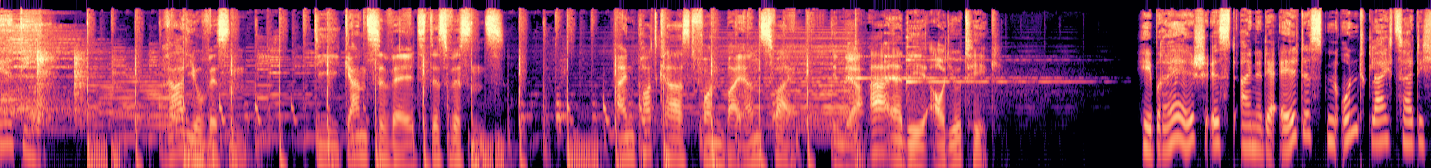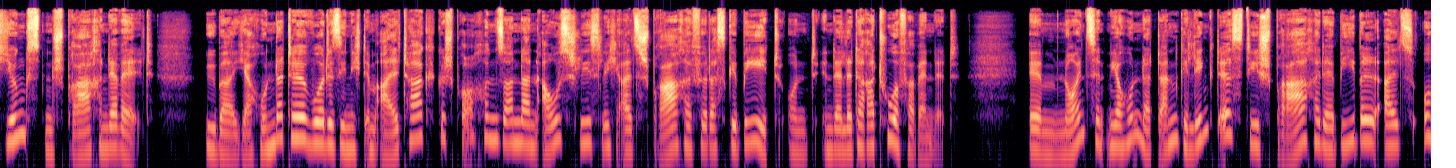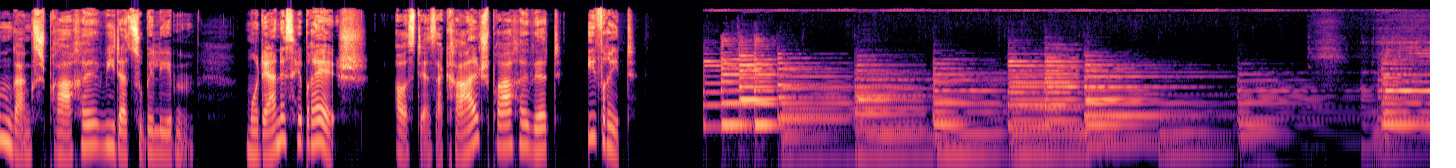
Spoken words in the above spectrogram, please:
ARD. Radiowissen. Die ganze Welt des Wissens. Ein Podcast von Bayern 2 in der ARD Audiothek. Hebräisch ist eine der ältesten und gleichzeitig jüngsten Sprachen der Welt. Über Jahrhunderte wurde sie nicht im Alltag gesprochen, sondern ausschließlich als Sprache für das Gebet und in der Literatur verwendet. Im 19. Jahrhundert dann gelingt es, die Sprache der Bibel als Umgangssprache wiederzubeleben. Modernes Hebräisch. Aus der Sakralsprache wird Ivrit.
